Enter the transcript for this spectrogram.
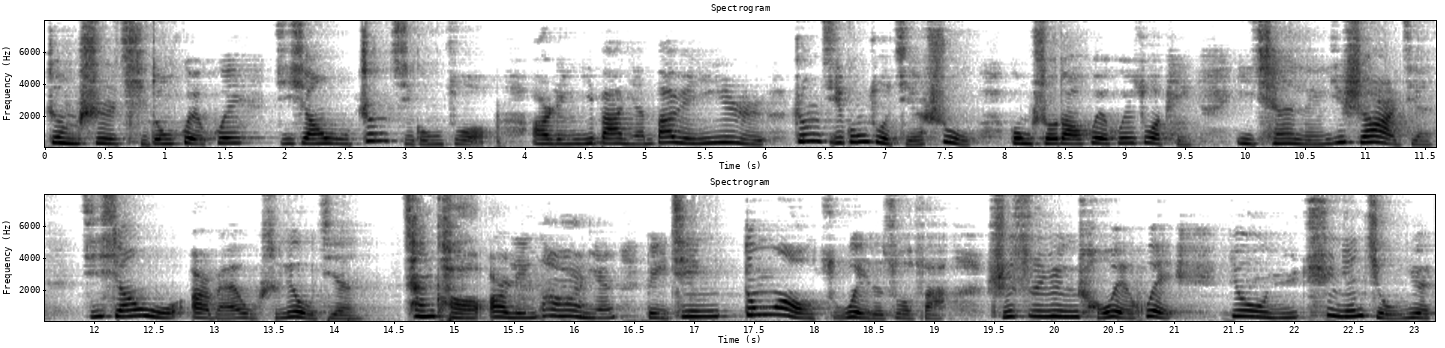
正式启动会徽。吉祥物征集工作，二零一八年八月一日征集工作结束，共收到会徽作品一千零一十二件，吉祥物二百五十六件。参考二零二二年北京冬奥组委的做法，十四运筹委会又于去年九月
